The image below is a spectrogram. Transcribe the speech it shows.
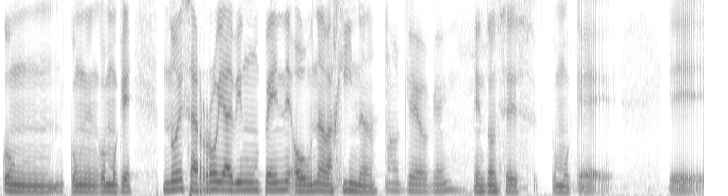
con, con como que no desarrolla bien un pene o una vagina. Ok, ok. Entonces, como que eh,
